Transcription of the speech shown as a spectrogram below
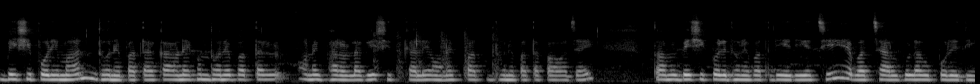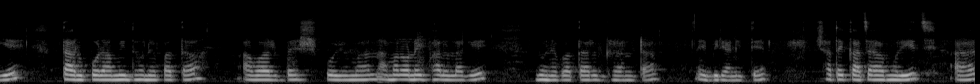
বেশি পরিমাণ ধনে পাতা, কারণ এখন ধনে পাতার অনেক ভালো লাগে, শীতকালে অনেক পাত, ধনে পাতা পাওয়া যায়। তো আমি বেশি করে ধনে পাতা দিয়ে দিয়েছি। এবার চালগুলা উপরে দিয়ে তার উপর আমি ধনে পাতা, আবার বেশ পরিমাণ, আমার অনেক ভালো লাগে ধনে পাতার ঘ্রানটা এই বিরিয়ানিতে। সাথে কাঁচা মরিচ আর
